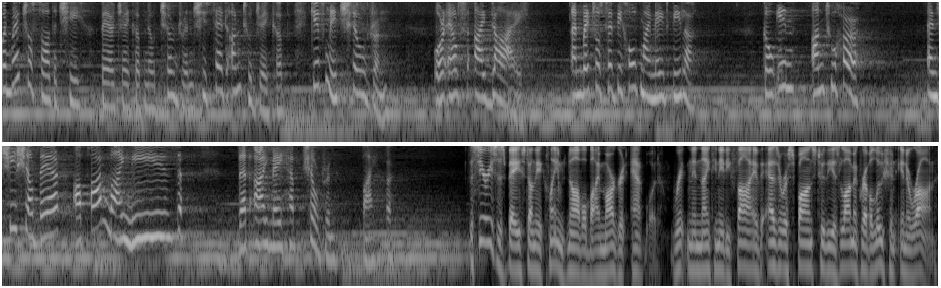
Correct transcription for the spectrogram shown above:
When Rachel saw that she bare Jacob no children, she said unto Jacob, Give me children, or else I die. And Rachel said, Behold, my maid Bilhah. Go in unto her, and she shall bear upon my knees, that I may have children by her. The series is based on the acclaimed novel by Margaret Atwood, written in 1985 as a response to the Islamic Revolution in Iran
